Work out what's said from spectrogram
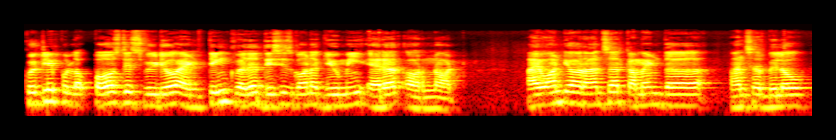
quickly pause this video and think whether this is gonna give me error or not. I want your answer. Comment the answer below.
